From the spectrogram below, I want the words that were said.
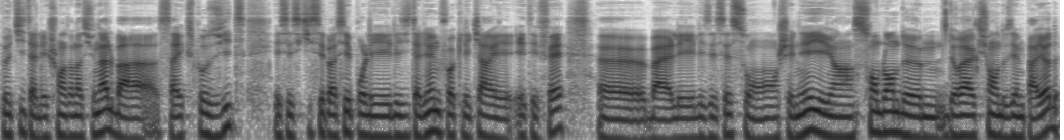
petite à l'échelon international, bah, ça explose vite. Et c'est ce qui s'est passé pour les, Italiens une fois que l'écart était fait. Euh, bah, les, essais sont enchaînés. Il y a eu un semblant de, réaction en deuxième période,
